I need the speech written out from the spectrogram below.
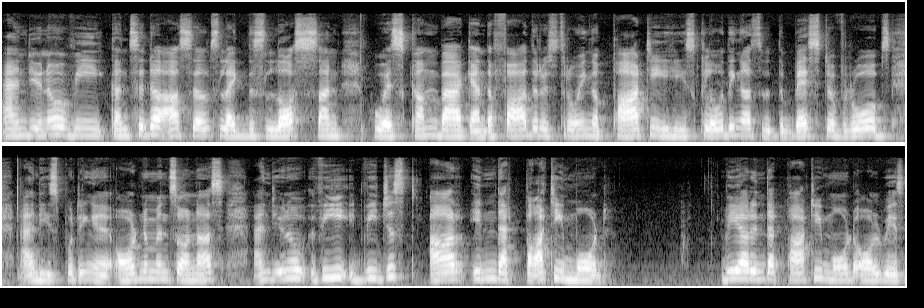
And you know we consider ourselves like this lost son who has come back and the father is throwing a party. He's clothing us with the best of robes and he's putting uh, ornaments on us. And you know we we just are in that party mode. We are in that party mode always.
